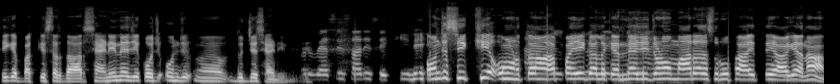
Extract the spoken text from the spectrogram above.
ਠੀਕ ਹੈ ਬਾਕੀ ਸਰਦਾਰ ਸੈਣੀ ਨੇ ਜੀ ਕੁਝ ਉਂਝ ਦੂਜੇ ਸੈਣੀ ਨੇ ਪਰ ਵੈਸੇ ਸਾਰੇ ਸਿੱਖ ਹੀ ਨੇ। ਉਂਝ ਸਿੱਖੀ ਹੁਣ ਤਾਂ ਹਾਂ, ਆਪਾਂ ਇਹ ਬਿਲਕੁਲ ਗੱਲ ਕਹਿੰਦੇ ਆ ਜੀ ਸਿੱਖ ਜਦੋਂ ਮਹਾਰਾਜ ਸਰੂਪ ਆ ਇੱਥੇ ਆ ਗਿਆ ਨਾ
